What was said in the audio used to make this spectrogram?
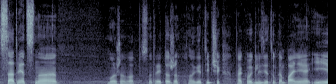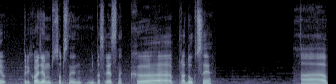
Соответственно, можно вот посмотреть тоже логотипчик. Так выглядит у компании. И переходим, собственно, непосредственно к продукции. А,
